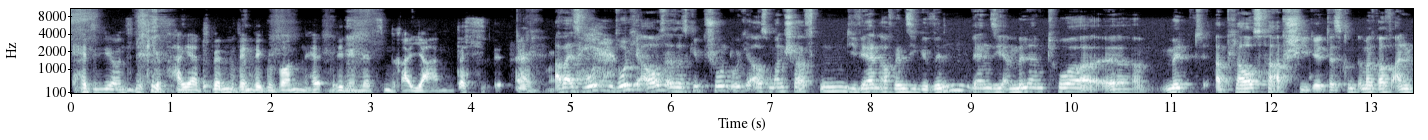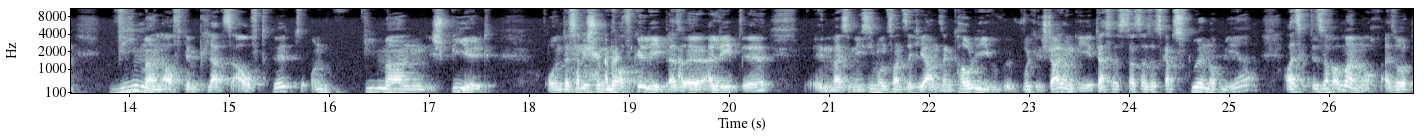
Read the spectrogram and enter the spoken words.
hättet ihr uns nicht gefeiert, wenn, wenn wir gewonnen hätten wie in den letzten drei Jahren. Das, äh, aber es wurden durchaus, also es gibt schon durchaus Mannschaften, die werden, auch wenn sie gewinnen, werden sie am Millern-Tor äh, mit Applaus verabschiedet. Das kommt immer darauf an, wie man auf dem Platz auftritt und wie man spielt. Und das habe ich schon aber, oft gelebt, also äh, erlebt. Äh, in, weiß ich nicht, 27 Jahren St. Pauli, wo ich ins Stadion gehe. Das ist das, also das gab es früher noch mehr, aber es gibt es auch immer noch. Also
